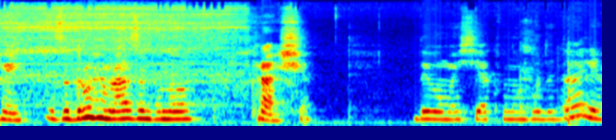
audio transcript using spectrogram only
Окей, за другим разом воно краще. Дивимось, як воно буде далі.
